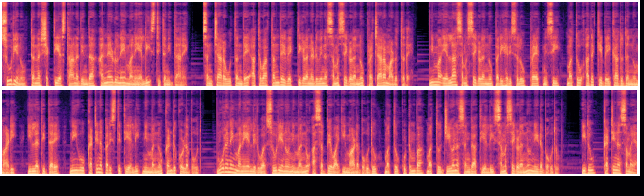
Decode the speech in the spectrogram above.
ಸೂರ್ಯನು ತನ್ನ ಶಕ್ತಿಯ ಸ್ಥಾನದಿಂದ ಹನ್ನೆರಡನೇ ಮನೆಯಲ್ಲಿ ಸ್ಥಿತನಿದ್ದಾನೆ. ಸಂಚಾರವು ತಂದೆ ಅಥವಾ ತಂದೆ ವ್ಯಕ್ತಿಗಳ ನಡುವಿನ ಸಮಸ್ಯೆಗಳನ್ನು ಪ್ರಚಾರ ಮಾಡುತ್ತದೆ. ನಿಮ್ಮ ಎಲ್ಲಾ ಸಮಸ್ಯೆಗಳನ್ನು ಪರಿಹರಿಸಲು ಪ್ರಯತ್ನಿಸಿ ಮತ್ತು ಅದಕ್ಕೆ ಬೇಕಾದುದನ್ನು ಮಾಡಿ. ಇಲ್ಲದಿದ್ದರೆ ನೀವು ಕಠಿಣ ಪರಿಸ್ಥಿತಿಯಲ್ಲಿ ನಿಮ್ಮನ್ನು ಕಂಡುಕೊಳ್ಳಬಹುದು. ಮೂರನೇ ಮನೆಯಲ್ಲಿರುವ ಸೂರ್ಯನು ನಿಮ್ಮನ್ನು ಅಸಭ್ಯವಾಗಿ ಮಾಡಬಹುದು ಮತ್ತು ಕುಟುಂಬ ಮತ್ತು ಜೀವನ ಸಂಗಾತಿಯಲ್ಲಿ ಸಮಸ್ಯೆಗಳನ್ನು ನೀಡಬಹುದು. ಇದು ಕಠಿಣ ಸಮಯ.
